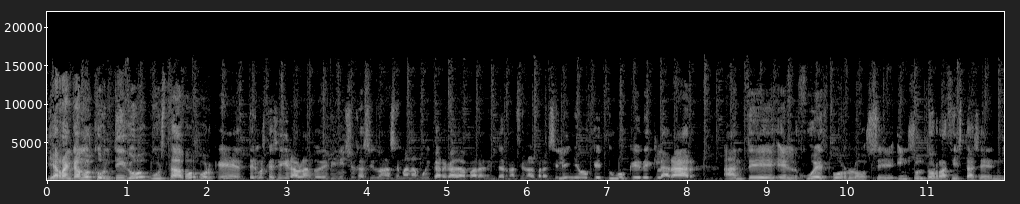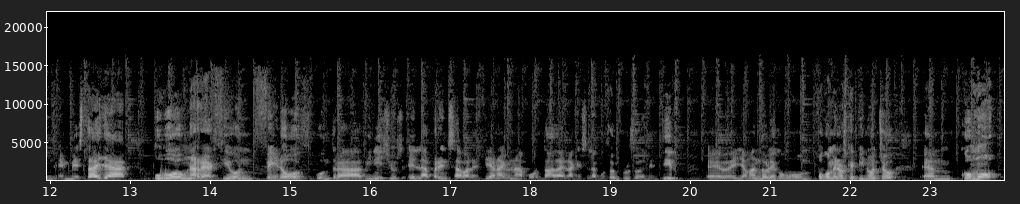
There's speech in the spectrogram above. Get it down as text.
Y arrancamos contigo, Gustavo, porque tenemos que seguir hablando de Vinicius. Ha sido una semana muy cargada para el internacional brasileño, que tuvo que declarar ante el juez por los eh, insultos racistas en, Mestalla. Hubo una reacción feroz contra Vinicius en la prensa valenciana. Hay una portada en la que se le acusó incluso de mentir, eh, llamándole como poco menos que Pinocho. Em, ¿Cómo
